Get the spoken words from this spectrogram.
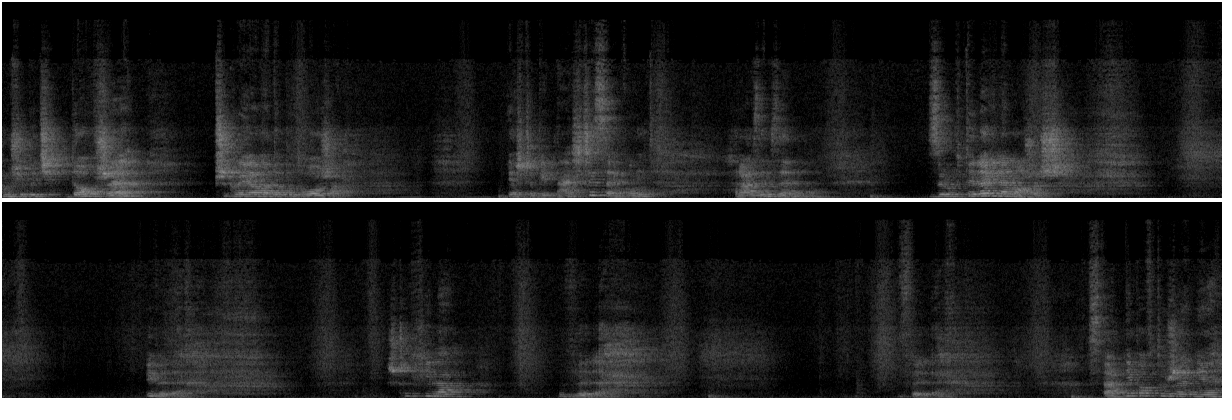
musi być dobrze przyklejona do podłoża. Jeszcze 15 sekund razem ze mną. Zrób tyle, ile możesz. I wydech. Jeszcze chwila. Wydech. Wydech. Ostatnie powtórzenie.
